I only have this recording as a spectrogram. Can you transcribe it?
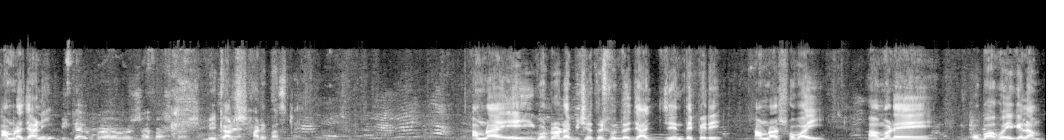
আমরা জানি বিকাল সাড়ে পাঁচটায়? আমরা এই ঘটনাটা বিশেষত শুনতে যা- জানতে পেরে আমরা সবাই মানে অবাক হয়ে গেলাম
